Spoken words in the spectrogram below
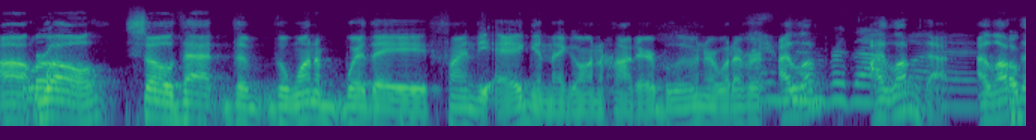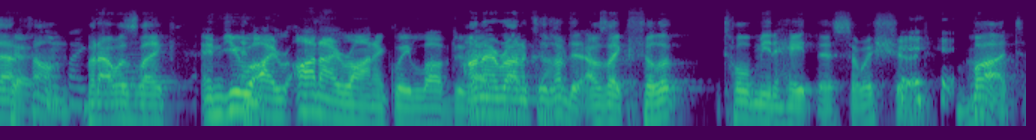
Uh, well, so that the the one where they find the egg and they go on a hot air balloon or whatever. I I, love that I love that. I love Okay. that film. Oh my but I was like, And you I unironically loved it. unironically loved it. I was like, Philip told me to hate this, so I should. but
